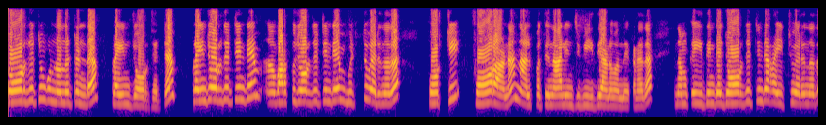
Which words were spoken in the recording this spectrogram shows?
ജോർജറ്റും കൊണ്ടുവന്നിട്ടുണ്ട് പ്ലെയിൻ ജോർജറ്റ്. പ്ലെയിൻ ജോർജറ്റിന്റെയും വർക്ക് ജോർജറ്റിന്റെയും വിട്ട് വരുന്നത് ഫോർട്ടി ഫോർ ആണ്. നാല്പത്തിനാല് ഇഞ്ച് വീതിയാണ് വന്നേക്കുന്നത് നമുക്ക് ഇതിന്റെ ജോർജറ്റിന്റെ റേറ്റ് വരുന്നത്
